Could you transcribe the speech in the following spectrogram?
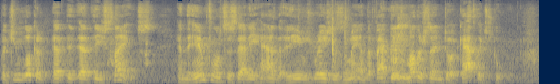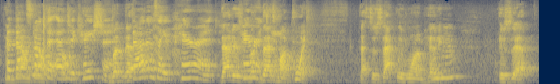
But you look at, at, the, at these things and the influences that he had, that he was raised as a man, the fact that his mother sent him to a Catholic school. But that's not the education. But that, that is a parent. that is, but that's my point. That's exactly where I'm heading. Mm-hmm. Is that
